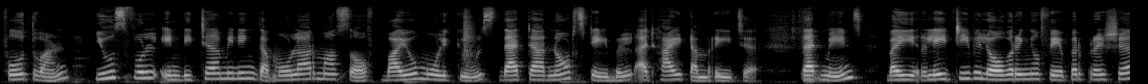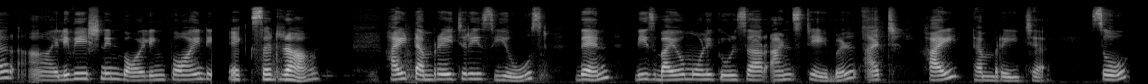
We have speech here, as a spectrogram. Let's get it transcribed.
Fourth one, useful in determining the molar mass of biomolecules that are not stable at high temperature. That means by relative lowering of vapor pressure, uh, elevation in boiling point, etc. High temperature is used, then these biomolecules are unstable at high temperature. So,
